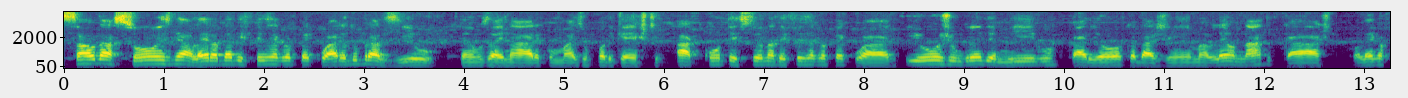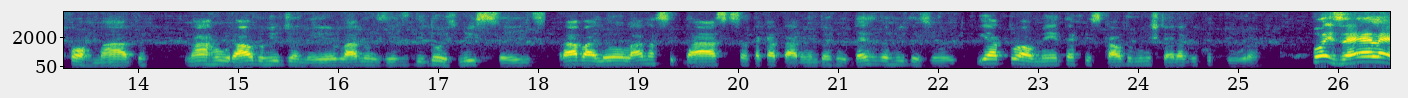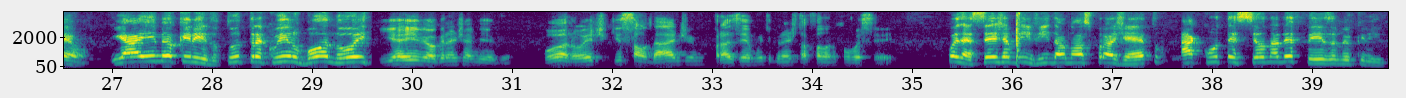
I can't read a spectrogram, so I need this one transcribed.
Saudações, galera da Defesa Agropecuária do Brasil. Estamos aí na área com mais um podcast Aconteceu na Defesa Agropecuária. E hoje um grande amigo, carioca da Gema, Leonardo Castro, colega formado na Rural do Rio de Janeiro, lá nos idos de 2006. Trabalhou lá na Cidasc, Santa Catarina, 2010 e 2018. E atualmente é fiscal do Ministério da Agricultura. Pois é, Léo. E aí, meu querido, tudo tranquilo? Boa noite. E aí, meu grande amigo? Boa noite, que saudade. Prazer muito grande estar falando com você. Pois é, seja bem-vindo ao nosso projeto Aconteceu na Defesa, meu querido.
